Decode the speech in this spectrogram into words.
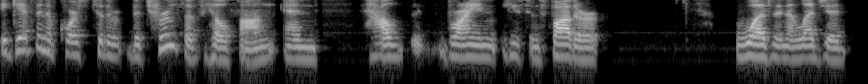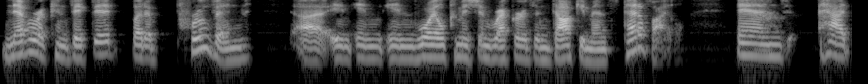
It gets in, of course, to the the truth of Hillsong and how Brian Houston's father was an alleged, never a convicted, but a proven uh, in in in Royal Commission records and documents pedophile, and had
